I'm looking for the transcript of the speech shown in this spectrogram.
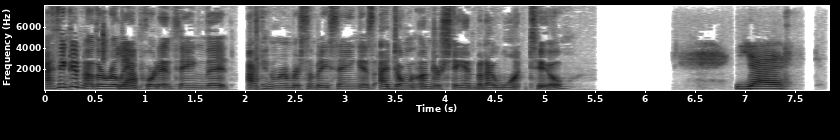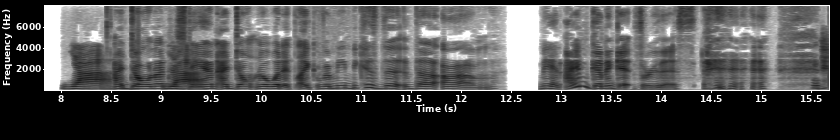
I think another really Yeah. important thing that I can remember somebody saying is, "I don't understand, but I want to." Yes. Yeah. I don't understand. I don't know what it like. I mean, because the the um man, I'm gonna get through this. Uh,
